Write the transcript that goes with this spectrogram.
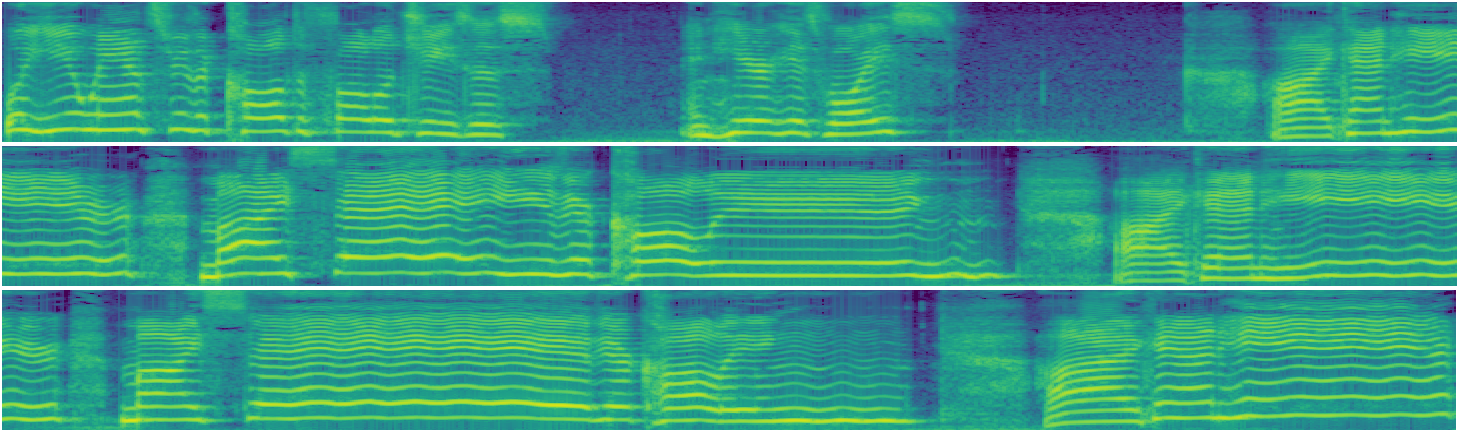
Will you answer the call to follow Jesus and hear his voice? I can hear my Savior calling. I can hear my Savior calling. I can hear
